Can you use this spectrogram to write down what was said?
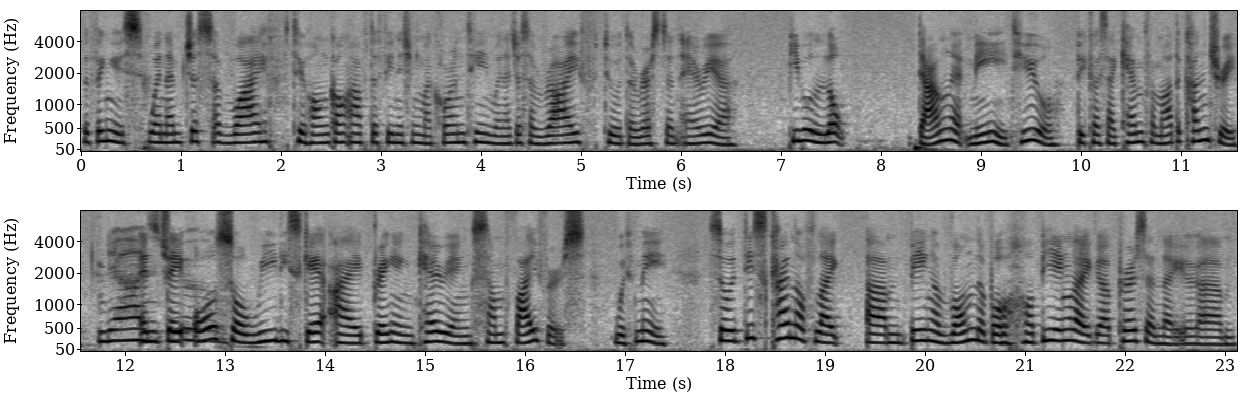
The thing is, when I just arrived to Hong Kong after finishing my quarantine, when I just arrived to the western area, people look down at me too because I came from other country Yeah, and they true. also really scared I bringing carrying some fibers with me. So this kind of like um, being a vulnerable or being like a person like um,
